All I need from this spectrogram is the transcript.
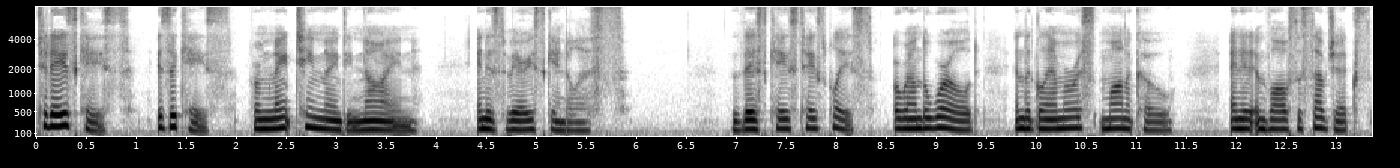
Today's case is a case from 1999 and is very scandalous. This case takes place around the world in the glamorous Monaco, and it involves the subjects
